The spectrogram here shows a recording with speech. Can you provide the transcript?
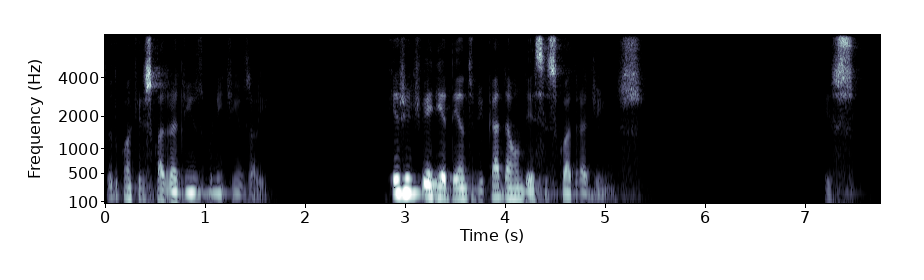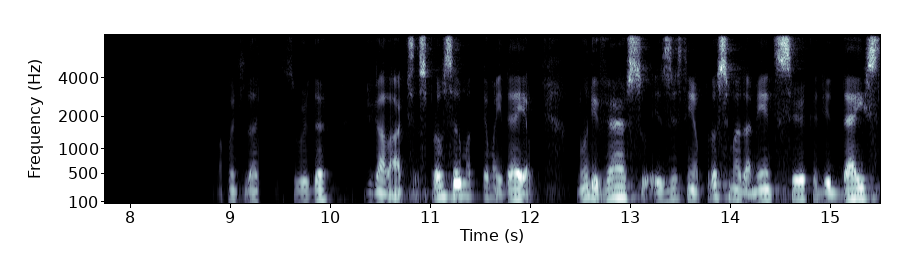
Tudo com aqueles quadradinhos bonitinhos ali. O que a gente veria dentro de cada um desses quadradinhos? Isso. Uma quantidade absurda de galáxias. Para você ter uma ideia, no universo existem aproximadamente cerca de 10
